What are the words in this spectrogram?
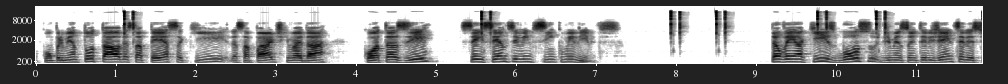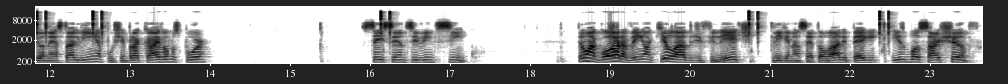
O comprimento total desta peça aqui, dessa parte que vai dar cota Z 625 milímetros. Então venho aqui, esboço, dimensão inteligente, seleciono esta linha, puxem para cá e vamos por 625. Então agora venham aqui ao lado de filete, cliquem na seta ao lado e peguem esboçar chanfro.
